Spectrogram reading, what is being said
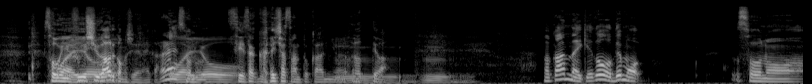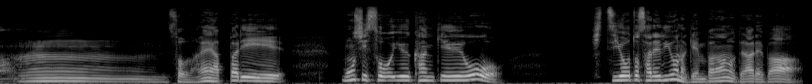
そういう風習があるかもしれないからねその制作会社さんとかによっては。うんうんわかんないけどでもそのうーんそうだね。やっぱりもしそういう関係を必要とされるような現場なのであれば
